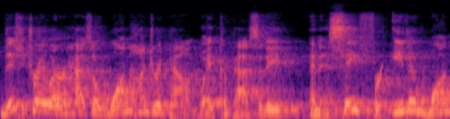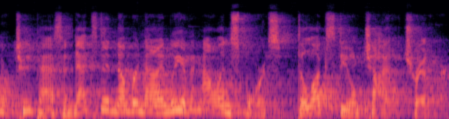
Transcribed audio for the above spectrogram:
This trailer has a 100 pound weight capacity and is safe for either one or two passengers. Next at number 9 we have Allen Sports Deluxe Steel Child Trailer.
